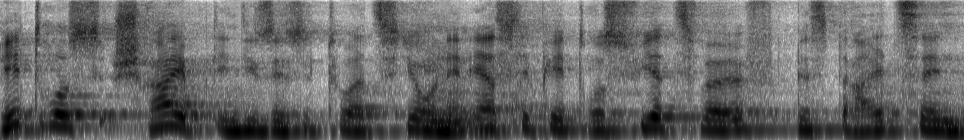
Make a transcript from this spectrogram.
Petrus schreibt in diese Situation in 1. Petrus 4, 12 bis 13.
